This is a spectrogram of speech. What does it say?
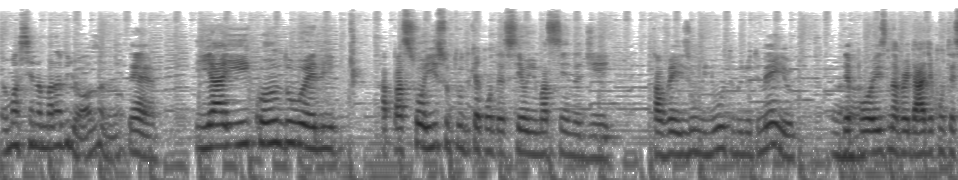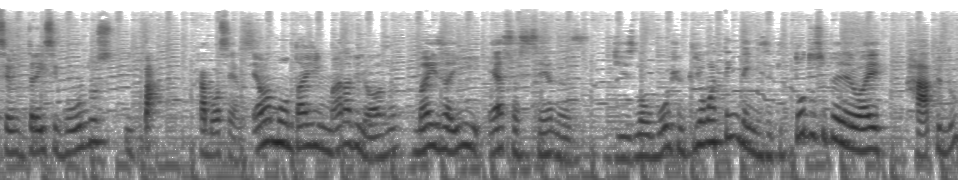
É uma cena maravilhosa, né? É. E aí, quando ele passou isso tudo que aconteceu em uma cena de talvez um minuto, um minuto e meio, uhum. depois, na verdade, aconteceu em três segundos e pá, acabou a cena. É uma montagem maravilhosa, mas aí essas cenas de slow motion criam uma tendência que todo super-herói rápido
